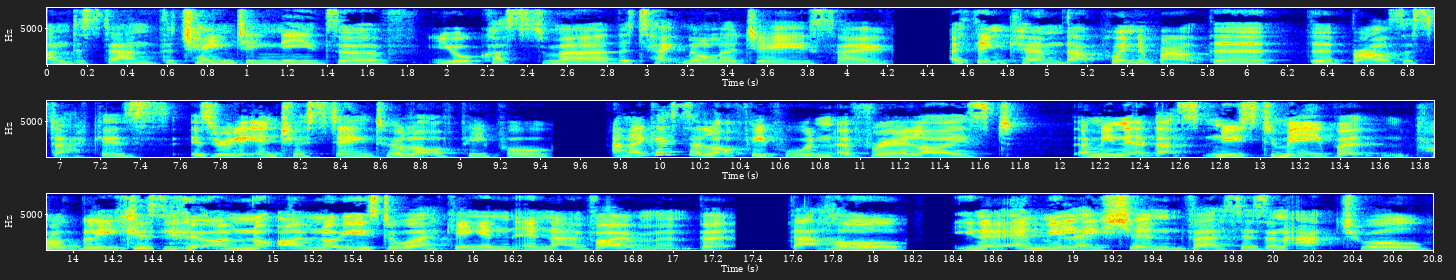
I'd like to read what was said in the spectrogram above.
understand the changing needs of your customer the technology so i think um, that point about the the browser stack is is really interesting to a lot of people and i guess a lot of people wouldn't have realized I mean that's news to me, but probably because I'm not I'm not used to working in, in that environment. But that whole you know emulation versus an actual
